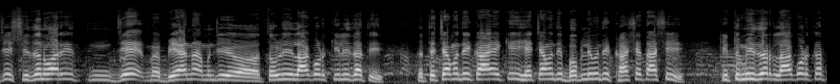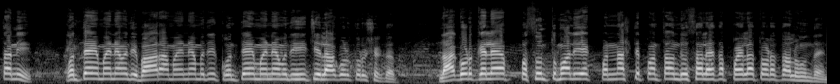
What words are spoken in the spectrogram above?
जे सीझनवारी जे बियाणं म्हणजे चवळी लागवड केली जाते तर त्याच्यामध्ये काय आहे की ह्याच्यामध्ये बबलीमध्ये खासियत अशी की तुम्ही जर लागवड करताना कोणत्याही महिन्यामध्ये बारा महिन्यामध्ये कोणत्याही महिन्यामध्ये हिची लागवड करू शकतात. लागवड केल्यापासून तुम्हाला एक पन्नास ते पंचावन्न दिवसाला ह्याचा पहिला तोडा चालू होऊन जाईल.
